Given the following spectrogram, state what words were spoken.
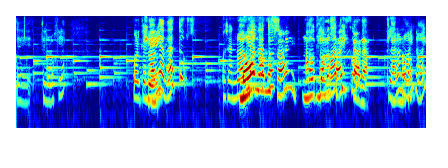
de tecnología, porque no había datos. O sea, no, había datos. No los hay. No, no los hay, Claro, no hay, no hay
